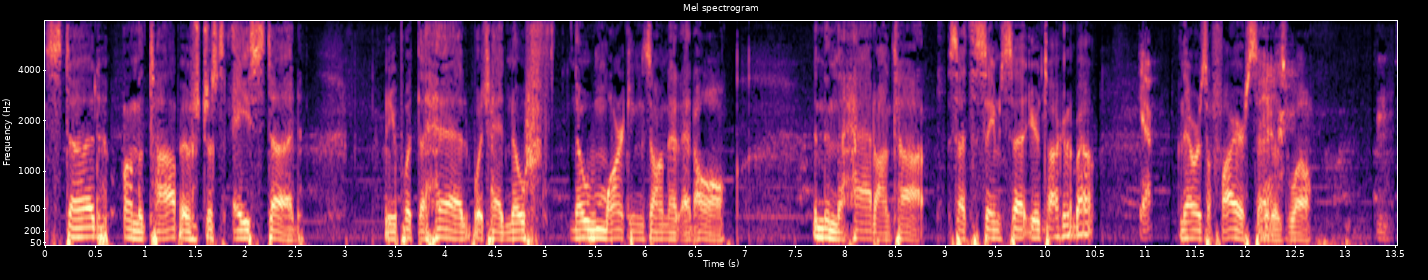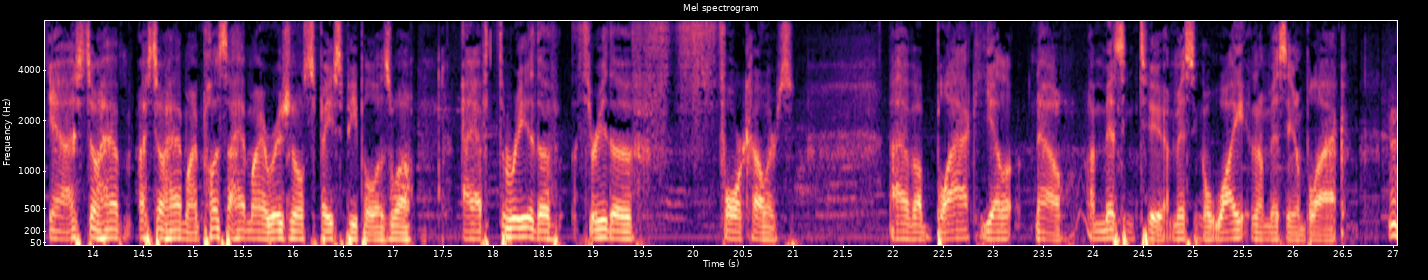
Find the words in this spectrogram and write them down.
stud on the top; it was just a stud. And you put the head, which had no f- no markings on it at all, and then the hat on top. Is that the same set you're talking about? Yep. And there was a fire set as well. Yeah, I still have I still have mine. Plus, I have my original space people as well. I have three of the three of the f- four colors. I have a black, yellow. No, I'm missing two. I'm missing a white and I'm missing a black. Hmm.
